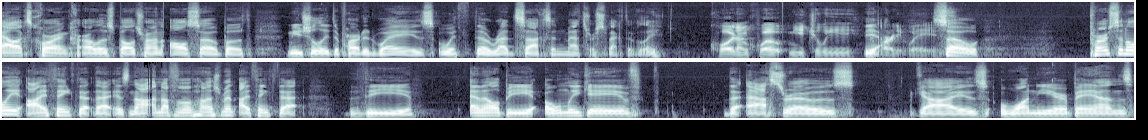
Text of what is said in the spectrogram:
Alex Cora and Carlos Beltran also both mutually departed ways with the Red Sox and Mets respectively. quote unquote mutually Yeah. departed ways. So, personally, I think that that is not enough of a punishment. I think that the MLB only gave the Astros guys one year bans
